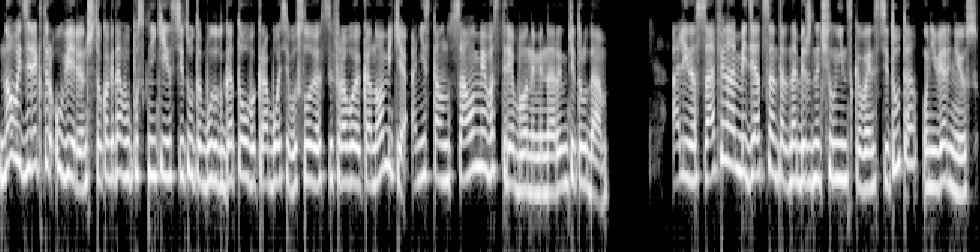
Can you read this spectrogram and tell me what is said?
Новый директор уверен, что когда выпускники института будут готовы к работе в условиях цифровой экономики, они станут самыми востребованными на рынке труда. Алина Сафина, медиацентр Набережно-Челнинского института, Univer News.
